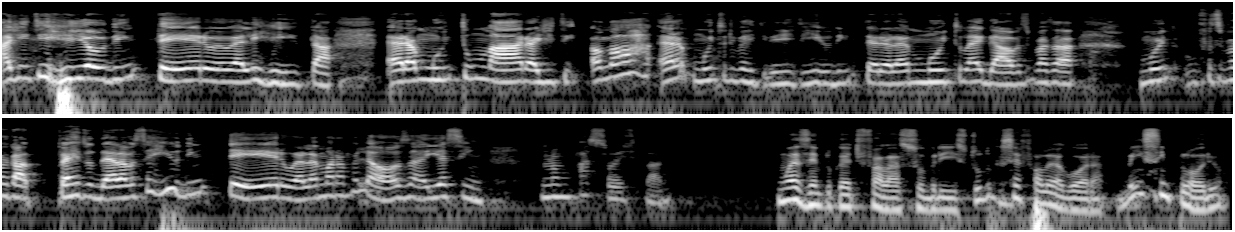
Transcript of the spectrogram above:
a gente ria o dia inteiro, eu, ela e Rita. Era muito mara, a gente. Era muito divertido, a gente ria o dia inteiro. Ela é muito legal. Você passar muito. Você passar perto dela, você ri o dia inteiro. Ela é maravilhosa. E assim, não passou esse lado. Um exemplo que eu ia te falar sobre isso, tudo que você falou agora, bem simplório,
